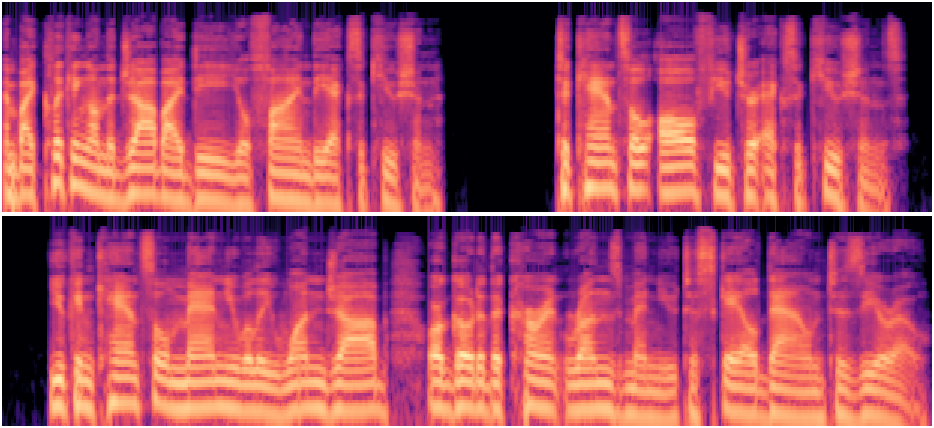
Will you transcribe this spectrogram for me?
And by clicking on the job ID, you'll find the execution. To cancel all future executions, you can cancel manually one job or go to the current runs menu to scale down to zero.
